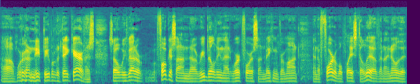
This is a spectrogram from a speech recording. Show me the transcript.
uh, we're going to need people to take care of us. So we've got to focus on uh, rebuilding that workforce, on making Vermont an affordable place to live. And I know that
